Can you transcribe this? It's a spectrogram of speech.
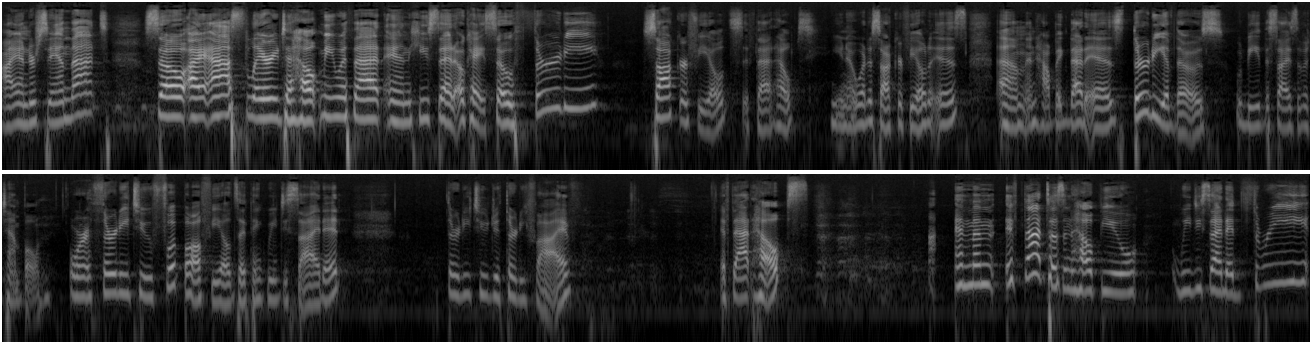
I understand that. So I asked Larry to help me with that, and he said, okay, so 30 soccer fields, if that helps. You know what a soccer field is um, and how big that is. 30 of those would be the size of a temple. Or 32 football fields, I think we decided. 32 to 35, if that helps. And then if that doesn't help you, we decided three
